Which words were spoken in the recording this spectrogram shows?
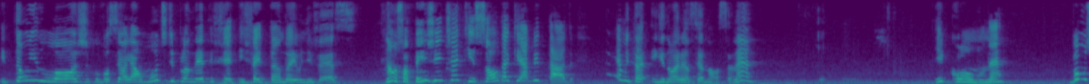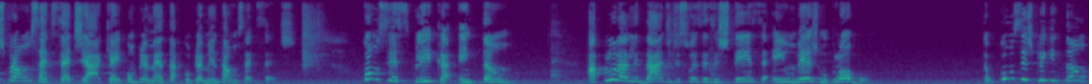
E tão ilógico você olhar um monte de planeta enfeitando aí o universo. Não, só tem gente aqui, só o daqui é habitado. É muita ignorância nossa, né? E como, né? Vamos para 177A, que aí complementa, complementa a 177. Como se explica, então, a pluralidade de suas existências em um mesmo globo? Então, como se explica então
